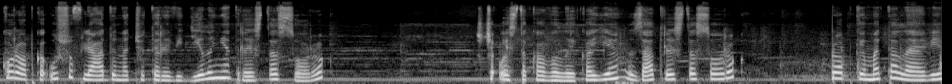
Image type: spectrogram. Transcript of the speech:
Коробка у шуфляду на 4 відділення 340. Ще ось така велика є за 340. Коробки металеві.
